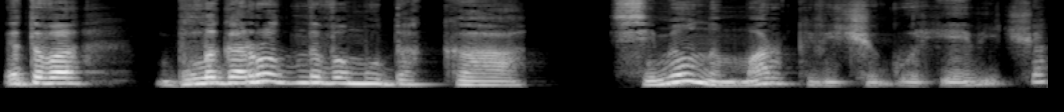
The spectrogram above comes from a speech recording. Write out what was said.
этого благородного мудака Семена Марковича Гуревича,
